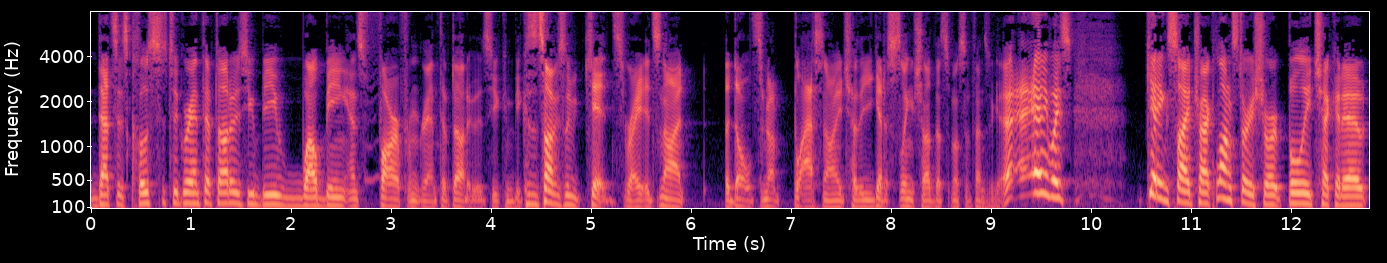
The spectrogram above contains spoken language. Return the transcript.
that's as close to Grand Theft Auto as you be while being as far from Grand Theft Auto as you can be. Because it's obviously kids, right? It's not adults. They're not blasting on each other. You get a slingshot. That's the most offensive. Anyways, getting sidetracked. Long story short, Bully, check it out.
